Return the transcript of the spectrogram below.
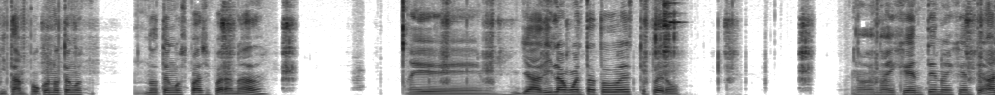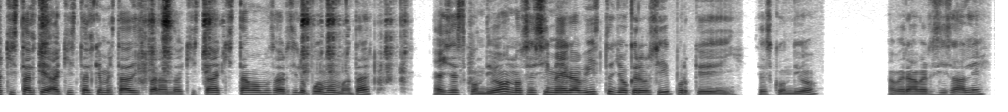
y tampoco no tengo, no tengo espacio para nada. Eh, ya di la vuelta a todo esto, pero no, no hay gente, no hay gente. Aquí está el que, aquí está el que me estaba disparando. Aquí está, aquí está. Vamos a ver si lo podemos matar. Ahí se escondió. No sé si me haya visto. Yo creo sí, porque se escondió. A ver, a ver si sale.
